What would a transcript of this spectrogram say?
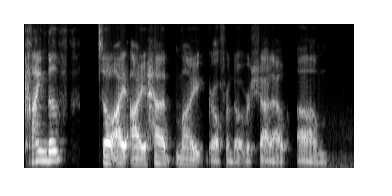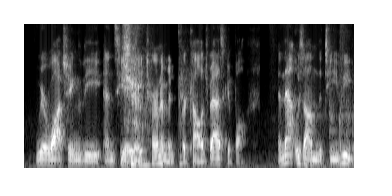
kind of. So I I had my girlfriend over. Shout out. Um, we were watching the NCAA tournament for college basketball, and that was on the TV.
